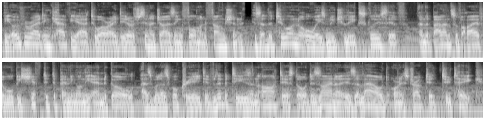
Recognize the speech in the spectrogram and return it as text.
The overriding caveat to our idea of synergizing form and function is that the two are not always mutually exclusive, and the balance of either will be shifted depending on the end goal, as well as what creative liberties an artist or designer is allowed or instructed to take.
